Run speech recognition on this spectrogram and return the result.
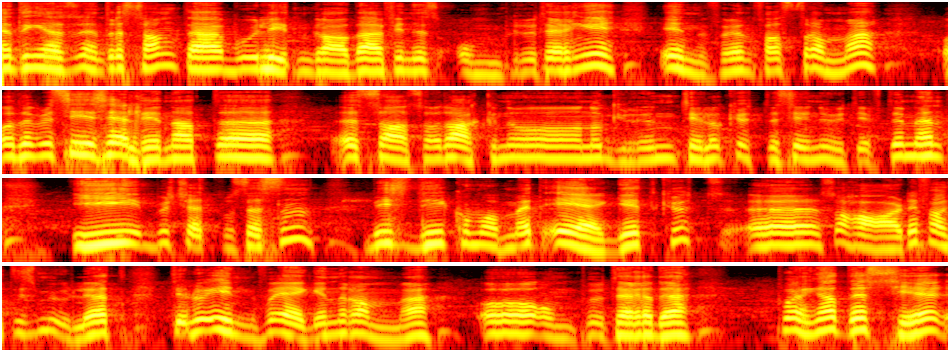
en ting jeg synes er interessant, er hvor i liten grad det finnes omprioriteringer innenfor en fast ramme. Og det blir sies hele tiden at uh, statsrådet har ikke noe, noe, grunn til å kutte sine utgifter. Men i budsjettprosessen, hvis de kommer opp med et eget kutt, så har de faktisk mulighet til å innenfor egen ramme å omprioritere det. Poenget er at det skjer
